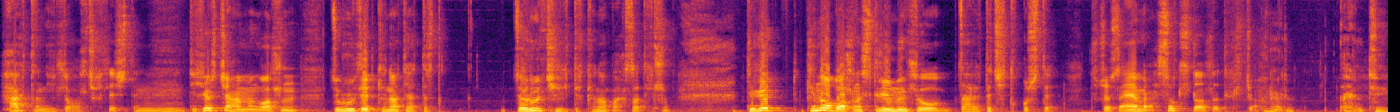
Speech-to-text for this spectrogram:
хаагдах нь илүү болж эхлэв шүү дээ. Тэгэхээр чи хамгийн гол нь зөрүүлээд кино театрт зориулж хийгдэх кино багасаад эхэлнэ. Тэгээд кино болгон стриминг рүү зарагдаж чадахгүй шүү дээ. Тэр ч бас амар асуудалтай болоод эхэлж байгаа. Харин харин тийм.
